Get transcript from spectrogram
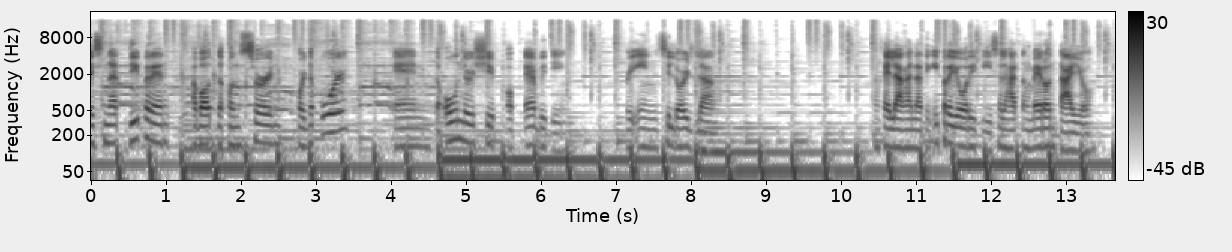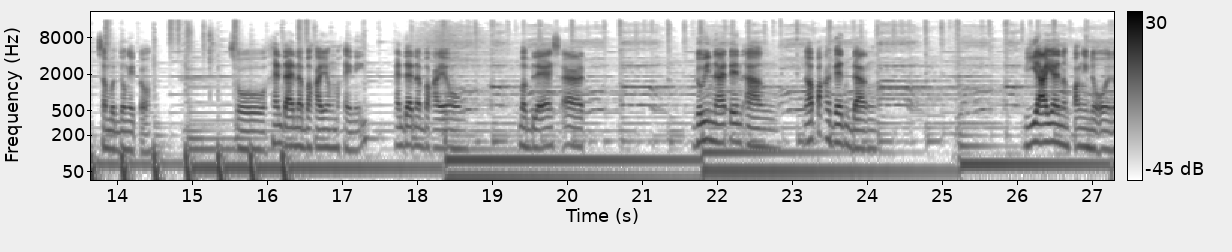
is not different about the concern for the poor and the ownership of everything wherein si Lord lang ang kailangan nating i-priority sa lahat ng meron tayo sa mundong ito. So, handa na ba kayong makinig? Handa na ba kayong mabless at gawin natin ang napakagandang biyaya ng Panginoon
